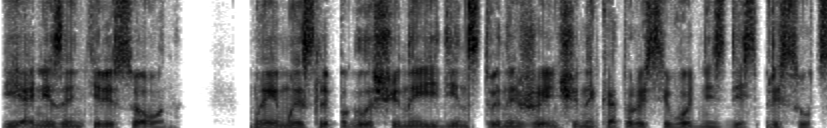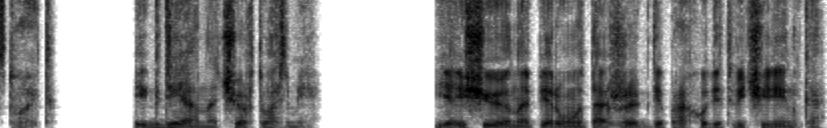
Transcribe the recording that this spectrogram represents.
Я не заинтересован. Мои мысли поглощены единственной женщиной, которая сегодня здесь присутствует. И где она, черт возьми? Я ищу ее на первом этаже, где проходит вечеринка.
